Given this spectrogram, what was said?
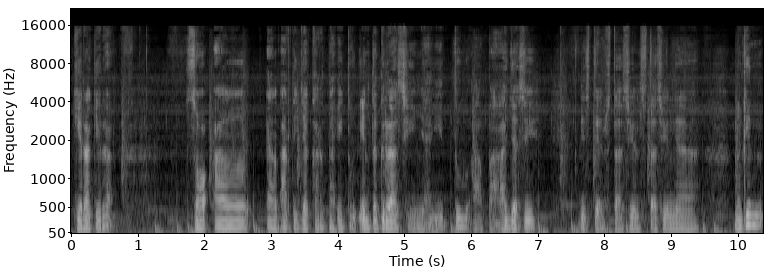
kira-kira soal LRT Jakarta itu integrasinya itu apa aja sih? Di setiap stasiun-stasiunnya. Mungkin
